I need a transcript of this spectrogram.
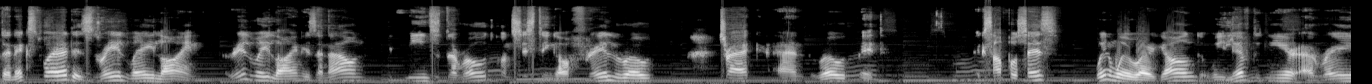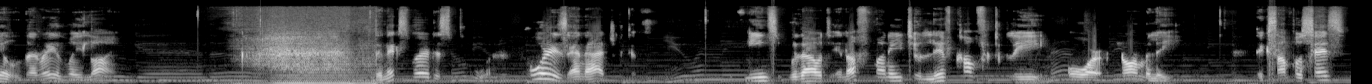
The next word is railway line. Railway line is a noun. It means the road consisting of railroad, track, and road bed. Example says, When we were young, we lived near a rail, the railway line. The next word is poor. Poor is an adjective. It means without enough money to live comfortably or normally. The example says,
